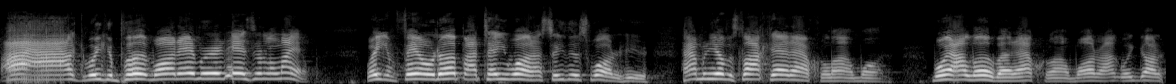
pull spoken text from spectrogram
I, I, we can put whatever it is in a lamp. We can fill it up. I tell you what, I see this water here. How many of us like that alkaline water? Boy, I love that alkaline water. I, we got a,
